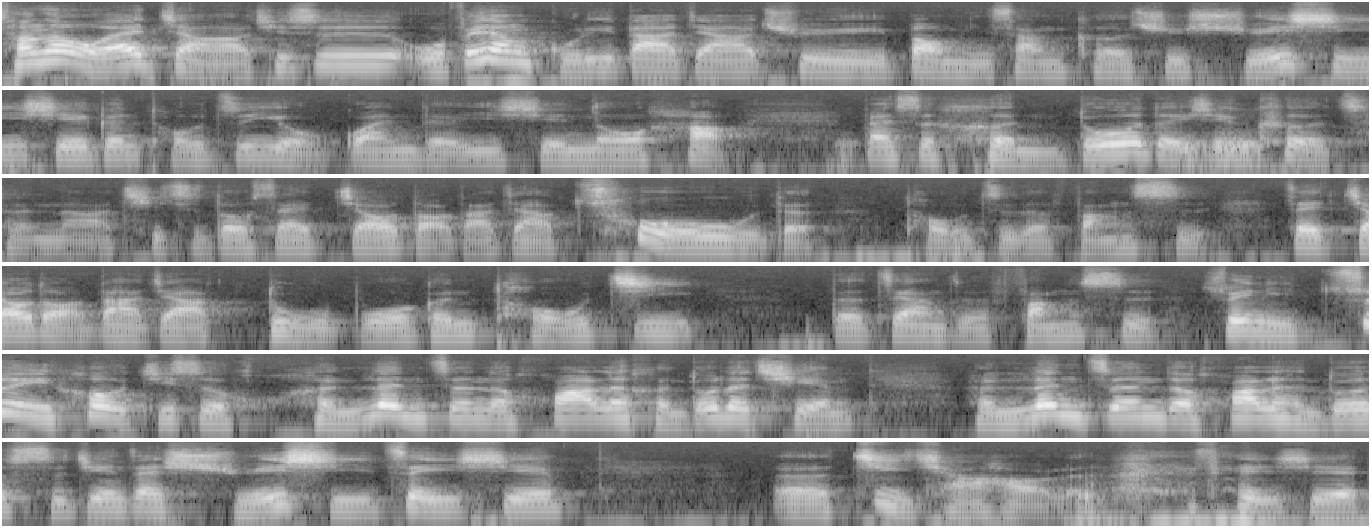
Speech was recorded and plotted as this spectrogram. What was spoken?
常常我在讲啊，其实我非常鼓励大家去报名上课，去学习一些跟投资有关的一些 know how。但是很多的一些课程啊，其实都是在教导大家错误的投资的方式，在教导大家赌博跟投机的这样子的方式。所以你最后即使很认真的花了很多的钱，很认真的花了很多的时间在学习这一些呃技巧好了，这一些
